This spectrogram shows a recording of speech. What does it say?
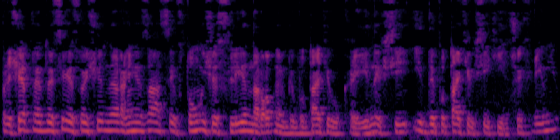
причетної до цієї злочинної організації, в тому числі народних депутатів України, всі і депутатів всіх інших рівнів,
